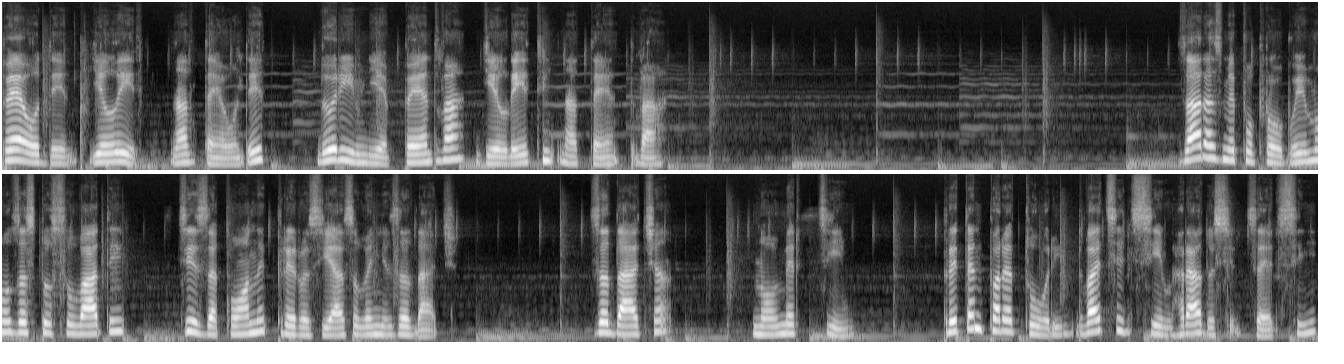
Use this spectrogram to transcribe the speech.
P1 ділити на T1 дорівнює P2 ділити на T2. Зараз ми попробуємо застосувати ці закони при розв'язуванні задач. Задача номер 7 При температурі 27 градусів Цельсії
